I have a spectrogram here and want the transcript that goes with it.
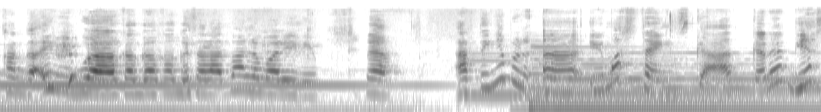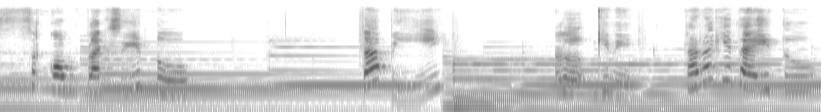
kagak ini gua kagak kagak salat malam hari ini. Nah, artinya uh, you must thanks God karena dia sekompleks itu. Tapi l- gini, karena kita itu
